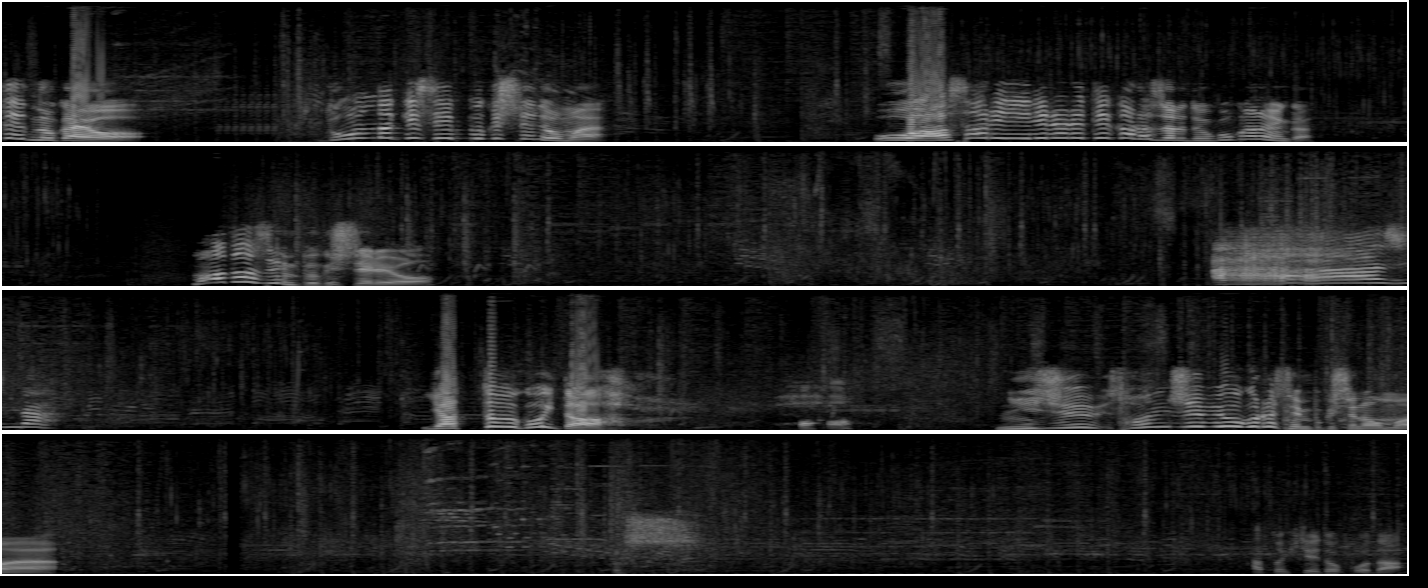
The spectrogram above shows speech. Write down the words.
れてんのかよどんだけ潜伏してんのお前。おい、アサリ入れられてからじゃないと動かないんかまだ潜伏してるよ。あー、死んだ。やっと動いた。はは。20、30秒ぐらい潜伏してな、お前。よし。あと一人どこだ？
